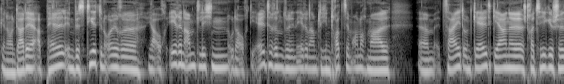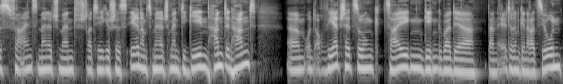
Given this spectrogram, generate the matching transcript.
Genau, und da der Appell investiert in eure ja auch Ehrenamtlichen oder auch die Älteren unter den Ehrenamtlichen trotzdem auch nochmal ähm, Zeit und Geld gerne, strategisches Vereinsmanagement, strategisches Ehrenamtsmanagement, die gehen Hand in Hand ähm, und auch Wertschätzung zeigen gegenüber der dann älteren Generation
